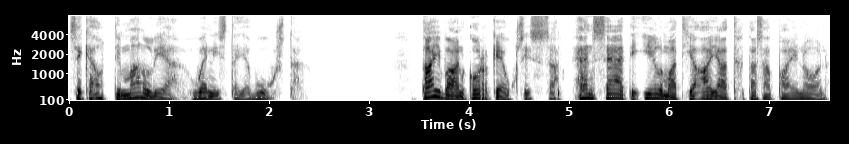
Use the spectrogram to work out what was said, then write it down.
sekä otti mallia Wenistä ja Wuusta. Taivaan korkeuksissa hän sääti ilmat ja ajat tasapainoon.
